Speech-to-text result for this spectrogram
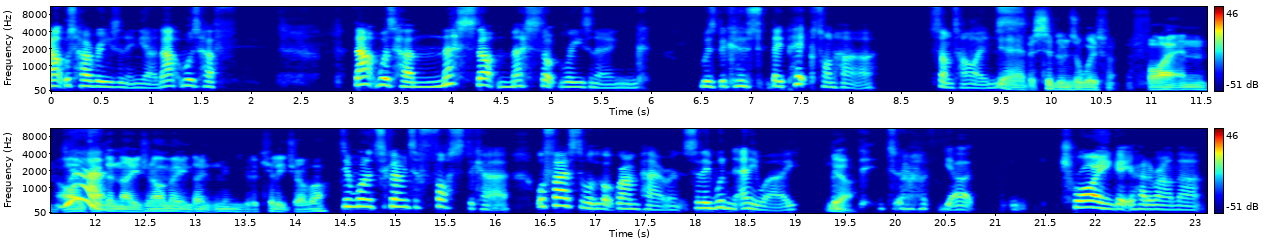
That was her reasoning, yeah. That was her f- that was her messed up, messed up reasoning. Was because they picked on her sometimes. Yeah, but siblings always fighting, fight Yeah. argue, don't they? Do you know what I mean? Don't mean you got to kill each other. Didn't want her to go into foster care. Well, first of all, they got grandparents, so they wouldn't anyway. Yeah. yeah, try and get your head around that.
